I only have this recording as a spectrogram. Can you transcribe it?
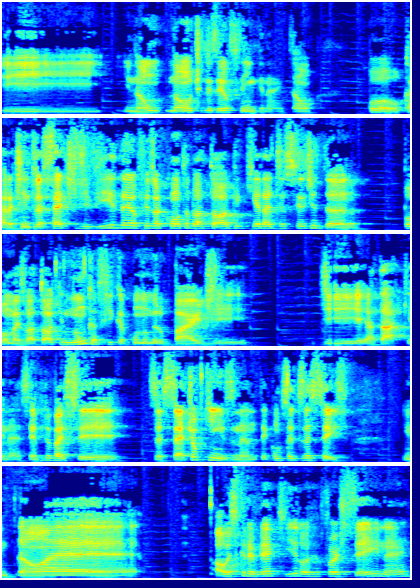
e, e não, não utilizei o Fling, né? Então, pô, o cara tinha 17 de vida, eu fiz a conta do Atog que ia dar 16 de dano. Pô, mas o Atog nunca fica com um número par de, de ataque, né? Sempre vai ser 17 ou 15, né? Não tem como ser 16. Então, é... ao escrever aquilo, eu reforcei, né,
